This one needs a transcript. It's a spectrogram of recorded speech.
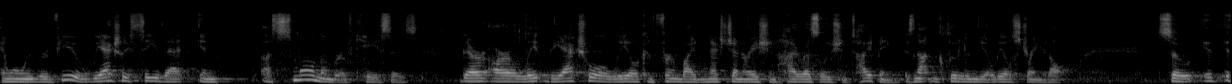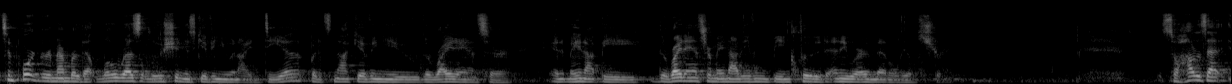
And when we review, we actually see that in a small number of cases, there are the actual allele confirmed by next generation high resolution typing is not included in the allele string at all. So it, it's important to remember that low resolution is giving you an idea, but it's not giving you the right answer. And it may not be, the right answer may not even be included anywhere in that allele string. So how does that,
